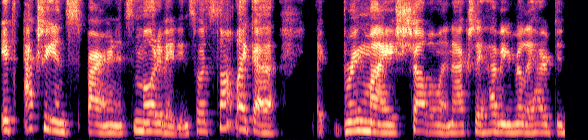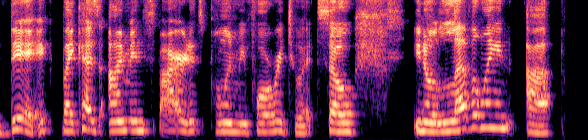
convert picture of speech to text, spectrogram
it's actually inspiring it's motivating. So it's not like a like bring my shovel and actually having really hard to dig because i'm inspired it's pulling me forward to it. So you know leveling up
